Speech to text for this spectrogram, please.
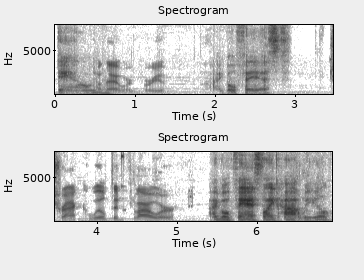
Down. How'd that work for you? I go fast. Track wilted flower. I go fast like Hot Wheel.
